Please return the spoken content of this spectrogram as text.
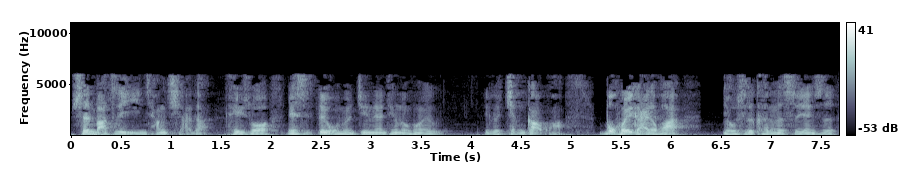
神把自己隐藏起来的，可以说也是对我们今天听众朋友一个警告啊！不悔改的话，有时可能时间是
